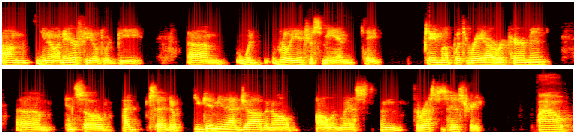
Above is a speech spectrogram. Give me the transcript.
on, you know, an airfield would be, um, would really interest me. And they came up with radar repairman. Um, and so I said, you get me that job and I'll, I'll enlist and the rest is history. Wow.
